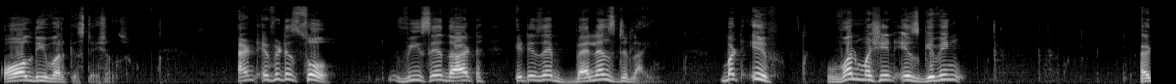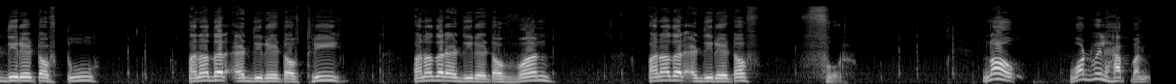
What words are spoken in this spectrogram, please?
all the workstations. And if it is so, we say that it is a balanced line. But if one machine is giving at the rate of 2, another at the rate of 3, another at the rate of 1, another at the rate of 4. Now, what will happen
